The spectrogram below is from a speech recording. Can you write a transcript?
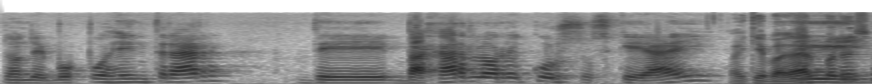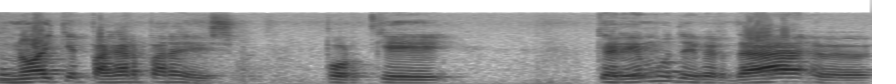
donde vos puedes entrar, de bajar los recursos que hay. ¿Hay que pagar por eso? No hay que pagar para eso, porque queremos de verdad... Eh,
